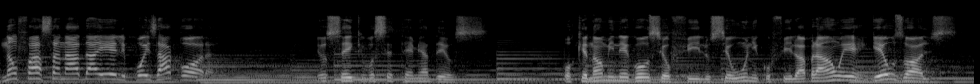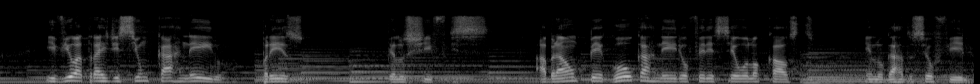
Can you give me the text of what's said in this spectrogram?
não faça nada a ele, pois agora eu sei que você teme a Deus, porque não me negou seu filho, seu único filho. Abraão ergueu os olhos e viu atrás de si um carneiro preso pelos chifres. Abraão pegou o carneiro e ofereceu o holocausto em lugar do seu filho.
